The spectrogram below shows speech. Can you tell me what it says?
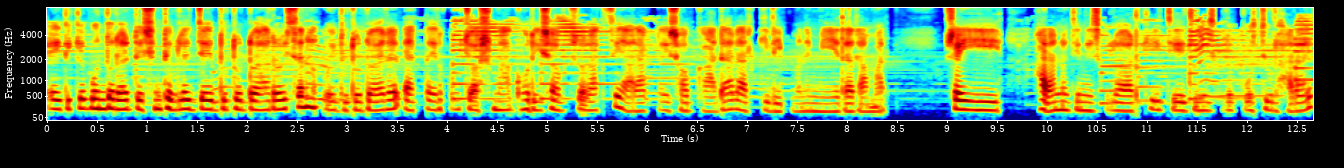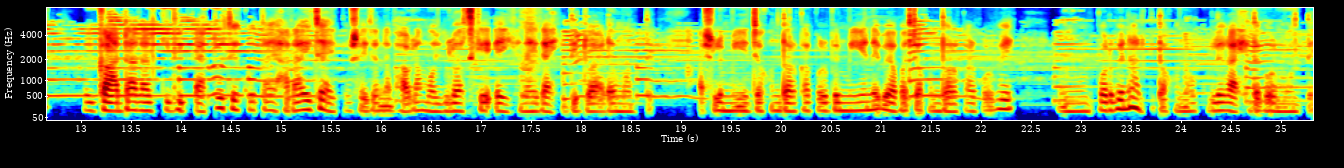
এইদিকে বন্ধুরা ড্রেসিং টেবিলের যে দুটো ডয়ার রয়েছে না, ওই দুটো ডয়ারের একটা এরকম চশমা, ঘড়ি সব রাখছি আর একটাই সব গার্ডার আর ক্লিপ মানে মেয়ের আর আমার। সেই হারানো জিনিসগুলো আর কি, যে জিনিসগুলো প্রচুর হারায়, ওই গার্ডার আর ক্লিপ এত যে কোথায় হারাই যায়, তো সেই জন্য ভাবলাম ওইগুলো আজকে এইখানেই রাখি দিই ডয়ারের মধ্যে। আসলে মেয়ের যখন দরকার পড়বে, মেয়ে নেবে, আবার যখন দরকার পড়বে পড়বে না আর কি, তখন ও খুলে রাখি দেবে ওর মধ্যে।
